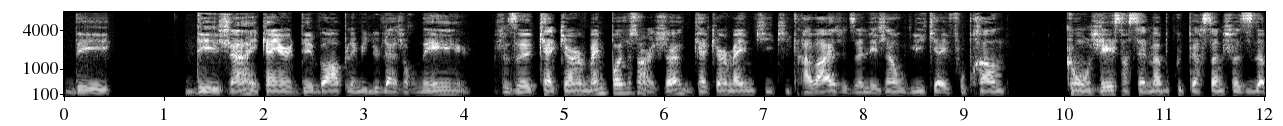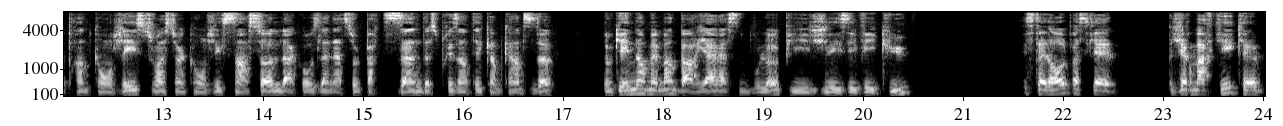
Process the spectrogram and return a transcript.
des, des gens. Et quand il y a un débat en plein milieu de la journée, je veux dire, quelqu'un, même pas juste un jeune, quelqu'un même qui, travaille, je veux dire, les gens oublient qu'il faut prendre congé. Essentiellement, beaucoup de personnes choisissent de prendre congé. Souvent, c'est un congé sans solde à cause de la nature partisane de se présenter comme candidat. Donc, il y a énormément de barrières à ce niveau-là, puis je les ai vécues. C'était drôle parce que j'ai remarqué que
